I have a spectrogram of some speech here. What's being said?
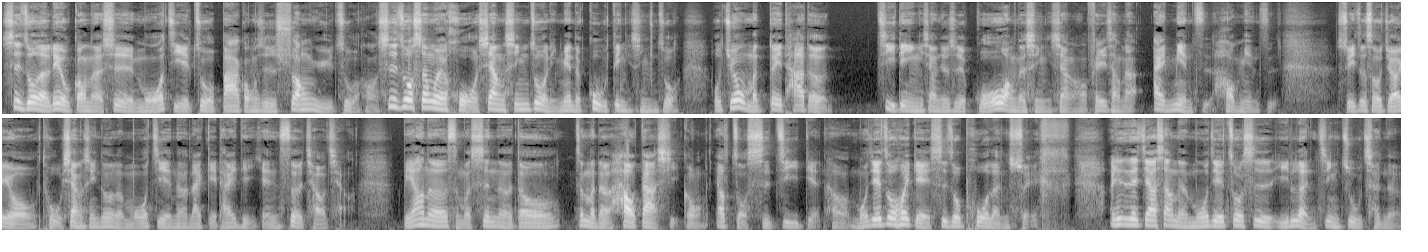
四座的六宫呢是摩羯座，八宫是双鱼座。哈，四座身为火象星座里面的固定星座，我觉得我们对它的既定印象就是国王的形象，哦，非常的爱面子、好面子。所以这时候就要有土象星座的摩羯呢，来给他一点颜色瞧瞧，不要呢什么事呢都这么的好大喜功，要走实际一点。哈，摩羯座会给狮子座泼冷水，而且再加上呢，摩羯座是以冷静著称的，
